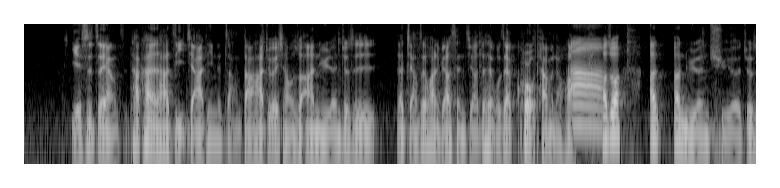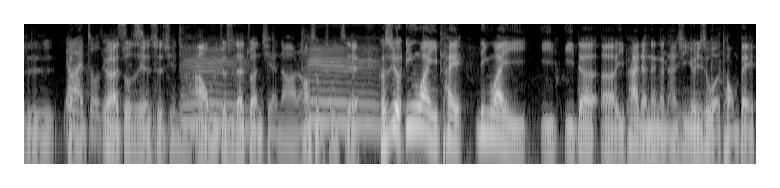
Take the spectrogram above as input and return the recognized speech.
也是这样子，他看着他自己家庭的长大，他就会想说啊，女人就是。那讲这话你不要生气哦，但是我在 quote 他们的话，他说：“啊啊，女人娶了就是要来做要来做这件事情啊，啊，我们就是在赚钱啊，然后什么什么之类。可是有另外一派，另外一一一的呃一派的那个男性，尤其是我的同辈。”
